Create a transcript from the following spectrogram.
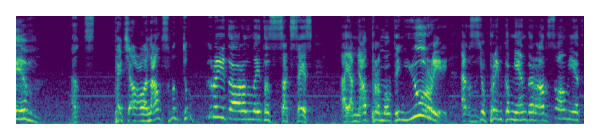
have a special announcement to greet our latest success. I am now promoting Yuri as Supreme Commander of Soviet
